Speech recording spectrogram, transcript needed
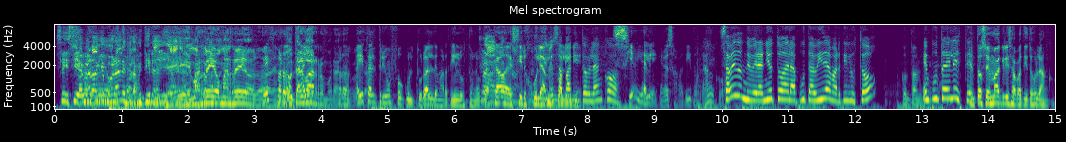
Sí, sí, Yo es verdad que Morales para mí tiene ahí. Sí, algo más reo, más reo. ¿Ves? Me Perdón, gusta el barro, Morales. perdón, ahí está el triunfo cultural de Martín Lustó. Lo que Claro, acaba de decir Sí, Julia ¿Y los zapatitos blancos? Si hay alguien que no es zapatito blanco. ¿Sabes dónde veraneó toda la puta vida Martín Lustó? Contame. En Punta del Este. Entonces Macri zapatitos blancos.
